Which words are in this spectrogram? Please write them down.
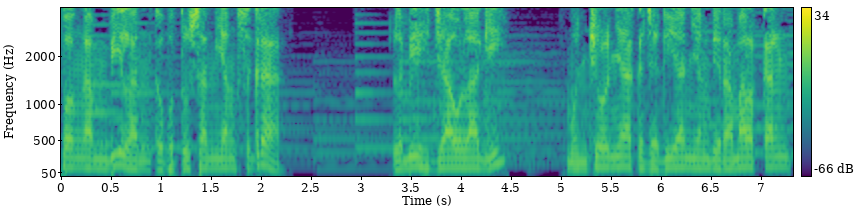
pengambilan keputusan yang segera? Lebih jauh lagi, munculnya kejadian yang diramalkan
